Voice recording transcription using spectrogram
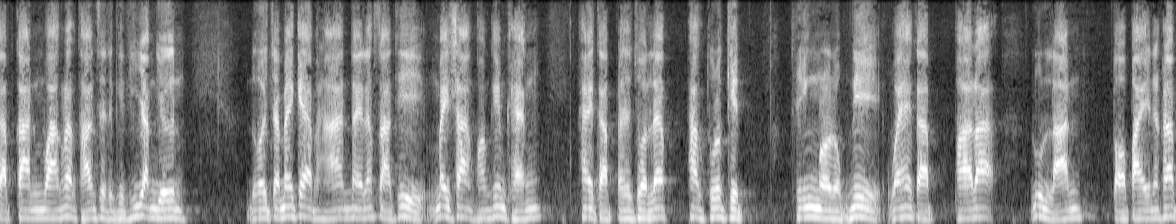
กับการวางรากฐานเศรษฐกิจที่ยั่งยืน โดยจะไม่แก้ปัญหาในลักษณะที่ไม่สร้างความเข้มแข็ง ให้กับประชาชนและภาคธุรกิจ ทิ้งมรดกหนี้ไว้ให้กับภาระรุ่นหลานต่อไปนะครับ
